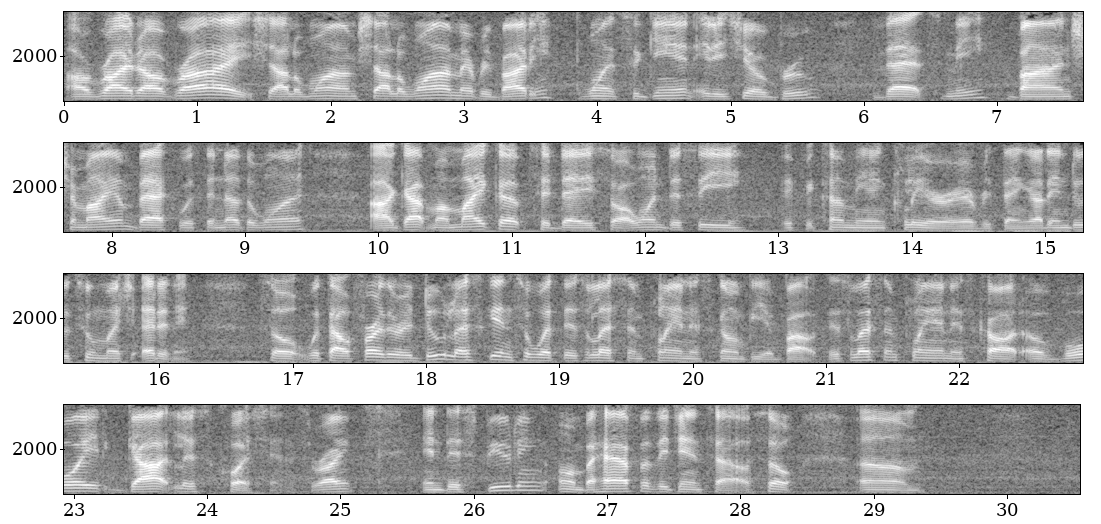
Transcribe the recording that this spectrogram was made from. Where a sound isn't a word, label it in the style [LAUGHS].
All right, all right. Shalom, shalom, everybody. Once again, it is your brew. That's me, Ban Shamayam, back with another one. I got my mic up today, so I wanted to see if it come in clear or everything. I didn't do too much editing. So without further ado, let's get into what this lesson plan is going to be about. This lesson plan is called Avoid Godless Questions, right? And disputing on behalf of the Gentiles. So, um,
